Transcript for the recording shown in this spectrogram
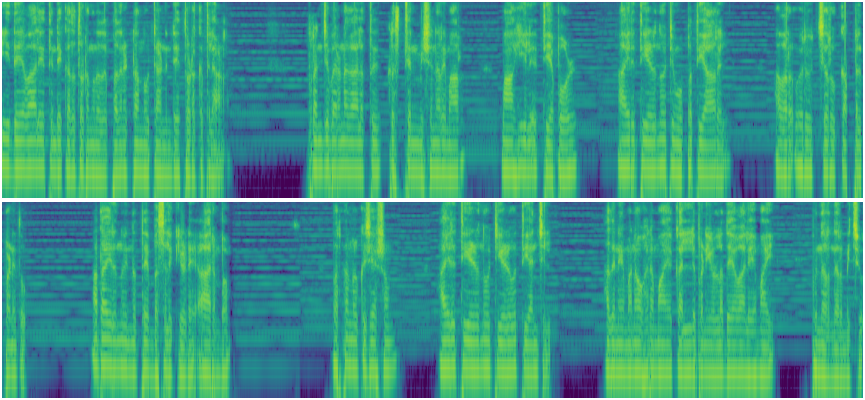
ഈ ദേവാലയത്തിന്റെ കഥ തുടങ്ങുന്നത് പതിനെട്ടാം നൂറ്റാണ്ടിന്റെ തുടക്കത്തിലാണ്. ഫ്രഞ്ച് ഭരണകാലത്ത് ക്രിസ്ത്യൻ മിഷനറിമാർ മാഹിയിൽ എത്തിയപ്പോൾ ആയിരത്തി എഴുന്നൂറ്റി മുപ്പത്തിയാറിൽ അവർ ഒരു ചെറു കപ്പൽ പണിതു. അതായിരുന്നു ഇന്നത്തെ ബസലിക്കയുടെ ആരംഭം. വർഷങ്ങൾക്ക് ശേഷം ആയിരത്തി എഴുന്നൂറ്റി എഴുപത്തി അഞ്ചിൽ അതിനെ മനോഹരമായ കല്ല് പണിയുള്ള ദേവാലയമായി പുനർനിർമ്മിച്ചു.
